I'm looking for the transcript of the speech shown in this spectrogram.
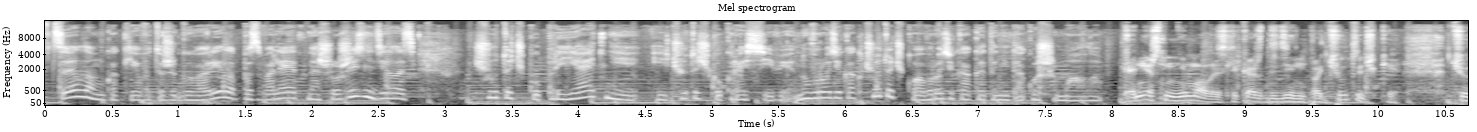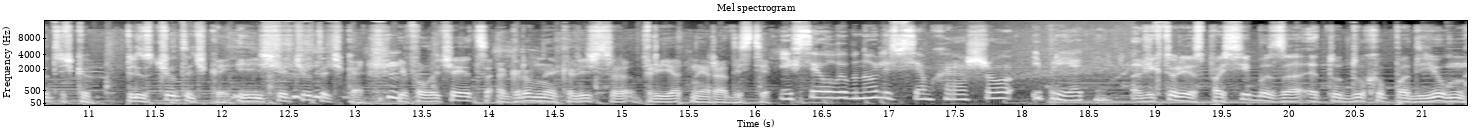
в целом, как я вот уже говорила, позволяет нашу жизнь делать чуточку приятнее и чуточку красивее. Ну, вроде как чуточку, а вроде как это не так уж и мало. Конечно, немало, если каждый день по чуточке, чуточка плюс чуточка и еще чуточка, и получается огромное количество приятной радости. И все улыбнулись, всем хорошо и приятнее. Виктория, спасибо за эту духоподъемную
